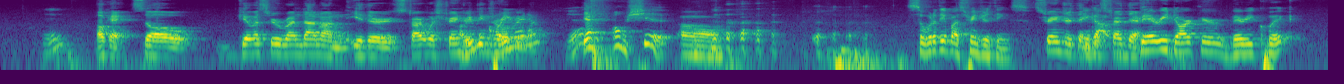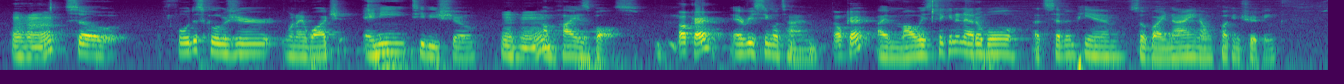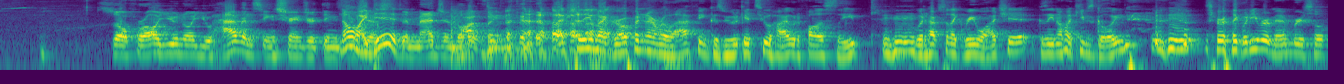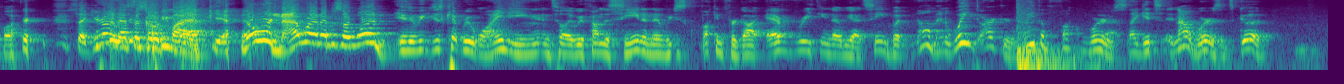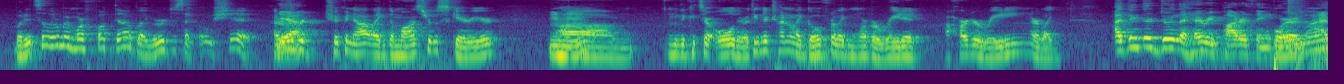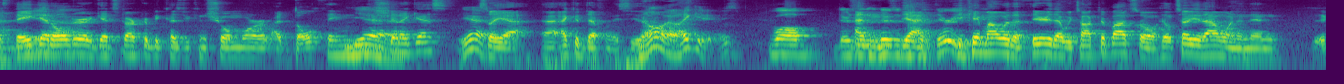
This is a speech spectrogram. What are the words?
Mhm. Okay. So give us your rundown on either start with Stranger Things. Are you Things recording or right now? Yeah. yeah. Oh shit. Uh, so what do you think about Stranger Things? Stranger It Things. Let's got start there. very darker, very quick. mm-hmm. So, full disclosure: when I watch any TV show, Mm-hmm. I'm high as balls okay. every single time. Okay. I'm always taking an edible at 7 p.m. So by nine, I'm fucking tripping. So for all you know, you haven't seen Stranger Things. No, I just did. Imagine the whole thing. Actually, my girlfriend and I were laughing because we would get too high, we would fall asleep, Mm-hmm. would have to like rewatch it because you know how it keeps going. so we're like, "What do you remember so far?" it's like you're on episode five. back, yeah. No, we're not. We're on episode one. And then we just kept rewinding until like we found the scene, and then we just fucking forgot everything that we had seen. But no, man, way darker, way the fuck worse. Like it's not worse, it's good, but it's a little bit more fucked up. Like we were just like, oh shit. I Yeah. remember tripping out. Like the monster was scarier. Mm-hmm. Um, I mean the kids are older. I think they're trying to like go for like more of a rated, a harder rating, or like I think they're doing the Harry Potter thing where Borderline? as they get older, it gets darker because you can show more adult thing Yeah. shit, I guess. Yeah. So yeah, I I could definitely see that. no, I like it. It was- Well, there's a, And there's a yeah, different theory. he came out with a theory that we talked about, so he'll tell you that one, and then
